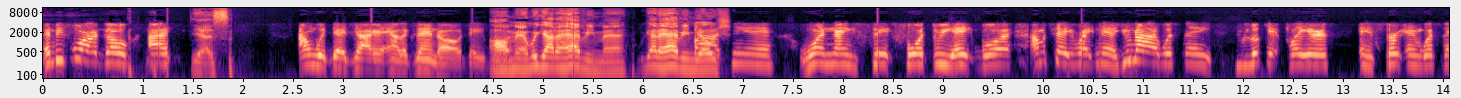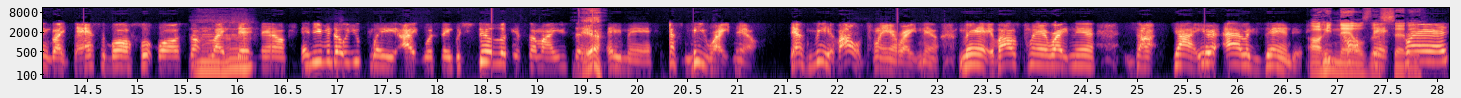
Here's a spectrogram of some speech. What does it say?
And before I go, I Yes. I'm with that Jaire Alexander all day. Boy. Oh man, we gotta have him, man. We gotta have him, Yosh. 5'10", 196, 438, boy. I'm gonna tell you right now. You know how what's saying you look at players in certain what's things like basketball, football, something like mm-hmm. that now. And even though you play Ike what's thing, but you still look at somebody you say, Yeah. Hey man, that's me right now. That's me if I was playing right now. Man, if I was playing right now, Ja- Jaire Alexander. Oh, he nails this that city. Trash.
